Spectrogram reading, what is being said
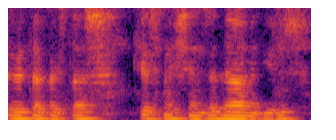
Evet arkadaşlar kesme işlemimize devam ediyoruz.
